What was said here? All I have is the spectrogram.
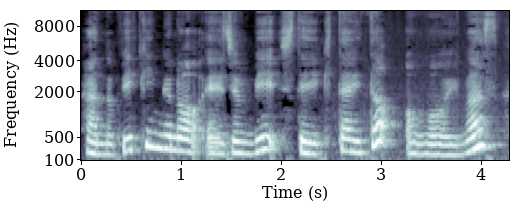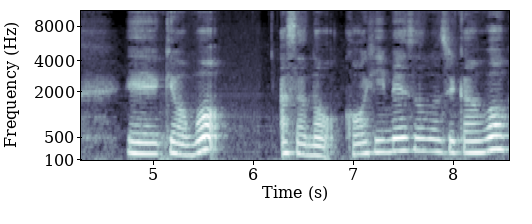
ハンドピッキングの、えー、準備していきたいと思います。えー、今日も朝のコーヒー瞑想の時間を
